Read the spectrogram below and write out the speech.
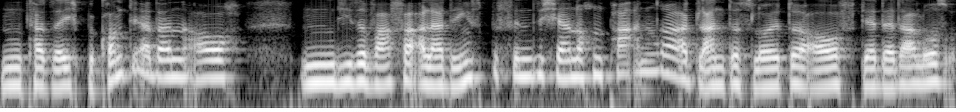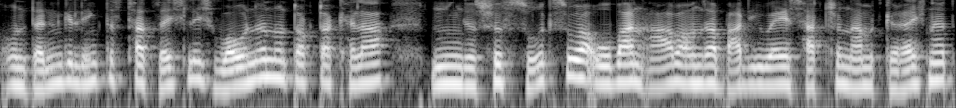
Hm, tatsächlich bekommt er dann auch diese Waffe. Allerdings befinden sich ja noch ein paar andere Atlantis-Leute auf der Daedalus und dann gelingt es tatsächlich, Ronan und Dr. Keller das Schiff zurückzuerobern, aber unser Buddy Race hat schon damit gerechnet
